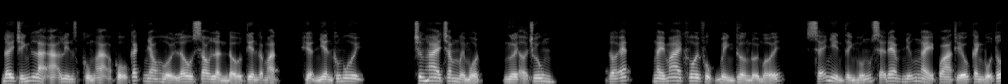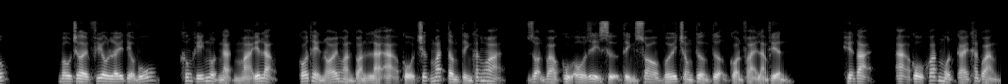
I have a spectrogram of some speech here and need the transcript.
đây chính là alin cùng ạ cổ cách nhau hồi lâu sau lần đầu tiên gặp mặt, hiển nhiên không vui. Chương hai trăm mười một, người ở chung. Ts ngày mai khôi phục bình thường đổi mới, sẽ nhìn tình huống sẽ đem những ngày qua thiếu canh bổ túc. Bầu trời phiêu lấy tiểu vũ, không khí ngột ngạt mà yên lặng, có thể nói hoàn toàn là ạ cổ trước mắt tâm tình khắc họa, dọn vào cụ ổ gì sự tình so với trong tưởng tượng còn phải làm phiền. Hiện tại, ạ cổ khoác một cái khắc quảng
